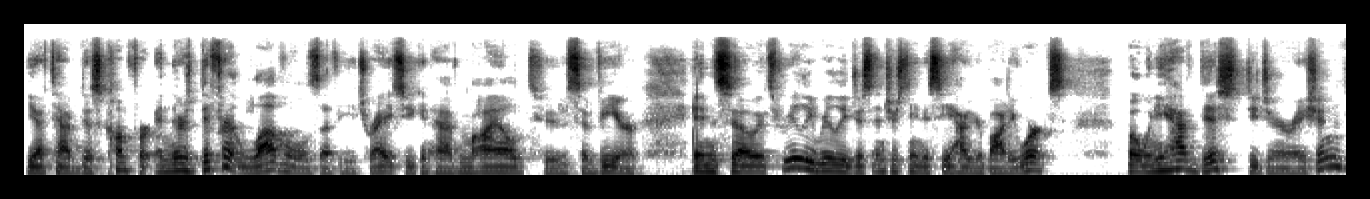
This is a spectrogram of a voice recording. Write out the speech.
you have to have discomfort. And there's different levels of each, right? So you can have mild to severe. And so it's really, really just interesting to see how your body works. But when you have disc degeneration,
